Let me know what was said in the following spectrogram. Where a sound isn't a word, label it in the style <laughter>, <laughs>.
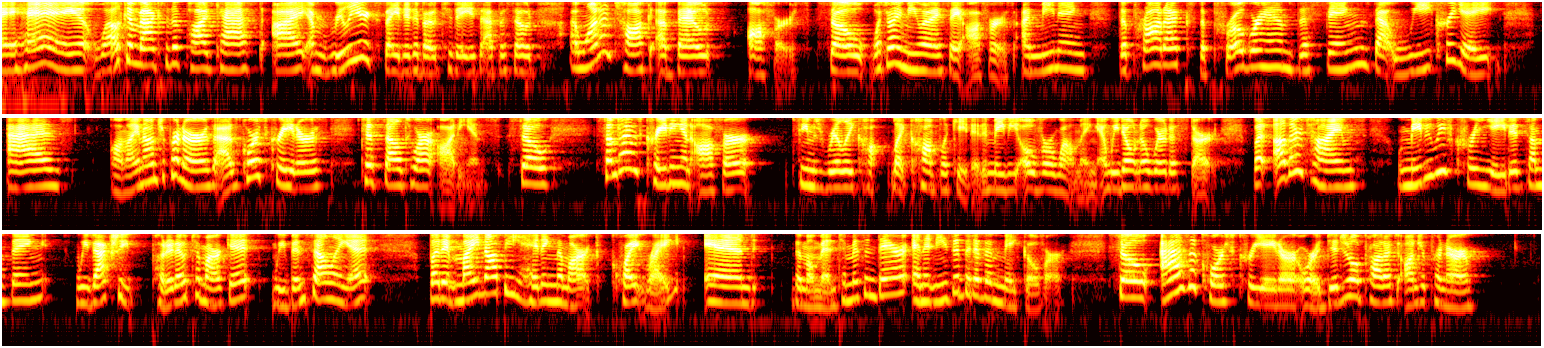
Hey, hey, welcome back to the podcast. I am really excited about today's episode. I want to talk about offers. So, what do I mean when I say offers? I'm meaning the products, the programs, the things that we create as online entrepreneurs, as course creators to sell to our audience. So, sometimes creating an offer seems really like complicated and maybe overwhelming and we don't know where to start. But other times, maybe we've created something, we've actually put it out to market, we've been selling it, but it might not be hitting the mark quite right. And the momentum isn't there and it needs a bit of a makeover. So, as a course creator or a digital product entrepreneur,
